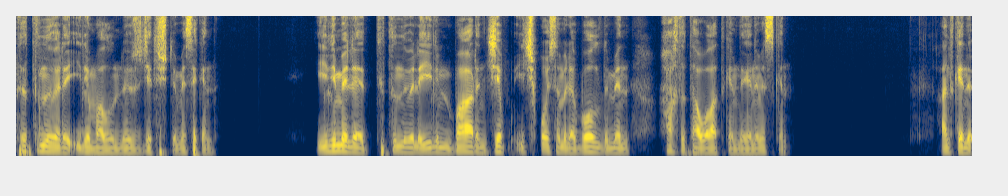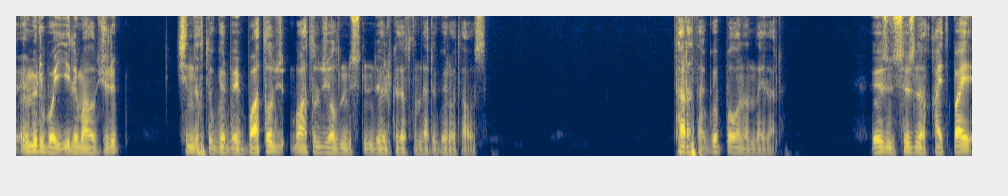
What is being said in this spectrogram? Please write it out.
тытынып эле илим алуунун өзү жетиштүү эмес экен илим эле тытынып эле илим баарын жеп ичип койсом эле болду мен хакты таап алат экенм деген эмес экен анткени өмүр бою илим алып жүрүп чындыкты көрбөй батыл батыл жолдун үстүндө өлүп кетип аткандарды көрүп атабыз. Тарыхта көп болгон андайлар. Өзүнүн сөзүнө кайтпай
